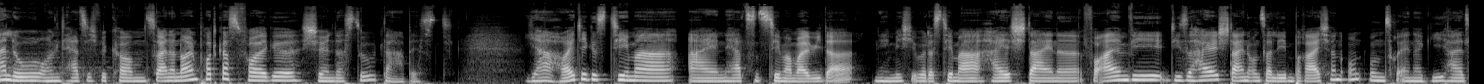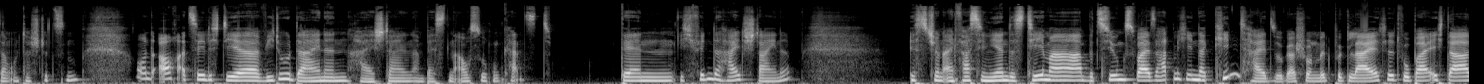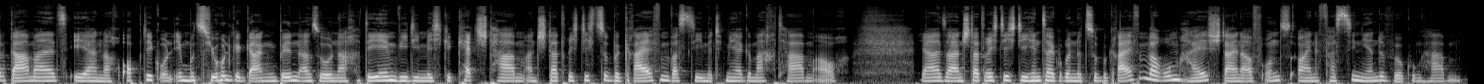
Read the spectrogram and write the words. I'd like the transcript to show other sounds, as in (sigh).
Hallo und herzlich willkommen zu einer neuen Podcast-Folge. Schön, dass du da bist. Ja, heutiges Thema, ein Herzensthema mal wieder, nämlich über das Thema Heilsteine. Vor allem, wie diese Heilsteine unser Leben bereichern und unsere Energie heilsam unterstützen. Und auch erzähle ich dir, wie du deinen Heilstein am besten aussuchen kannst. Denn ich finde Heilsteine ist schon ein faszinierendes Thema, beziehungsweise hat mich in der Kindheit sogar schon mit begleitet, wobei ich da damals eher nach Optik und Emotion gegangen bin, also nach dem, wie die mich gecatcht haben, anstatt richtig zu begreifen, was die mit mir gemacht haben auch. Ja, also anstatt richtig die Hintergründe zu begreifen, warum Heilsteine auf uns eine faszinierende Wirkung haben.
